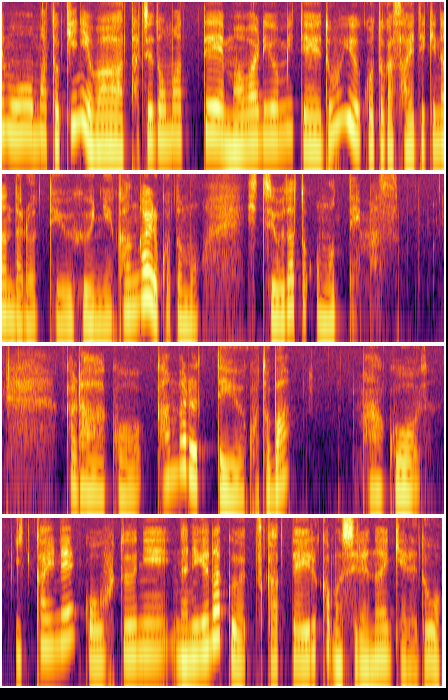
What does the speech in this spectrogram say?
でも、まあ、時には立ち止まって周りを見てどういうことが最適なんだろうっていうふうに考えることも必要だと思っています。からこう頑張るっていう言葉まあこう一回ねこう普通に何気なく使っているかもしれないけれど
